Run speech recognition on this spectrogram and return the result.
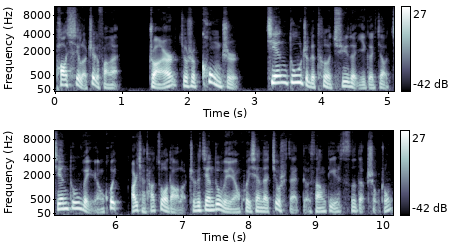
抛弃了这个方案，转而就是控制监督这个特区的一个叫监督委员会，而且他做到了。这个监督委员会现在就是在德桑蒂斯的手中。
